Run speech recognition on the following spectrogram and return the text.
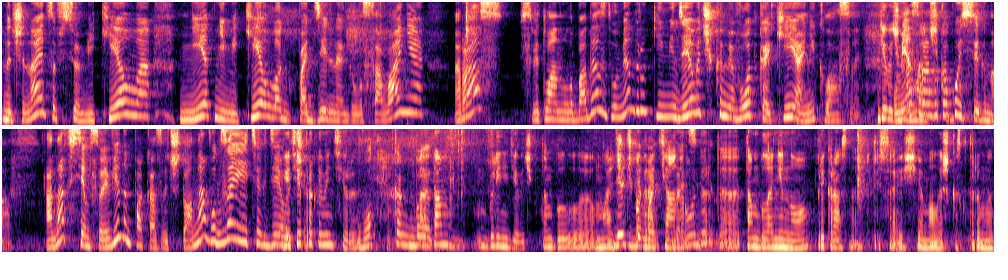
Начинается все Микелла, нет, не Микелла, поддельное голосование. Раз, Светлана Лобода с двумя другими девочками, вот какие они классные. Девочка, У меня сразу какой сигнал? Она всем своим видом показывает, что она вот за этих девочек. Я тебе прокомментирую. Вот как бы... А там были не девочки, там был э, мальчик, Девочка Багратян мальчик, да, Роберт, э, там была Нино, прекрасная, потрясающая малышка, с которой мы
